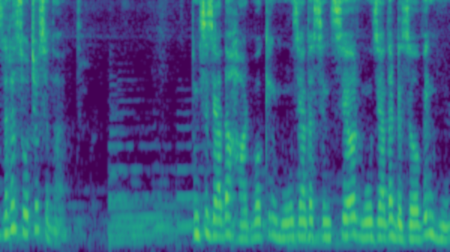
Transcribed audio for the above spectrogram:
जरा सोचो सिद्धार्थ। तुमसे ज़्यादा हार्डवर्किंग हूँ, ज़्यादा सिंसियर हूँ, ज़्यादा डिजर्विंग हूँ।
